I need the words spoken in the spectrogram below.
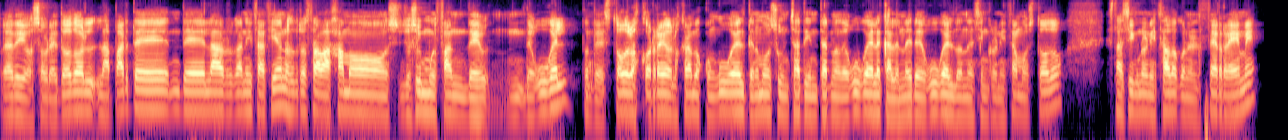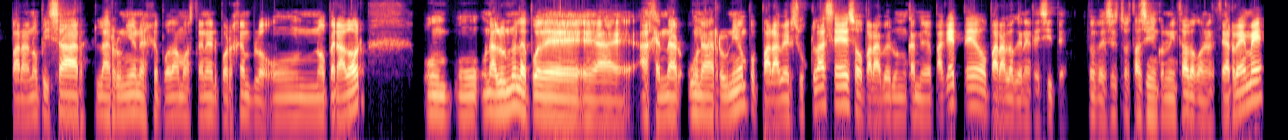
Digo, sobre todo la parte de la organización, nosotros trabajamos, yo soy muy fan de, Google, entonces todos los correos los creamos con Google, tenemos un chat interno de Google, el calendario de Google donde sincronizamos todo, está sincronizado con el CRM para no pisar las reuniones que podamos tener, por ejemplo, un operador un, alumno le puede eh, agendar una reunión pues, para ver sus clases o para ver un cambio de paquete o para lo que necesite. Entonces, esto está sincronizado con el CRM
